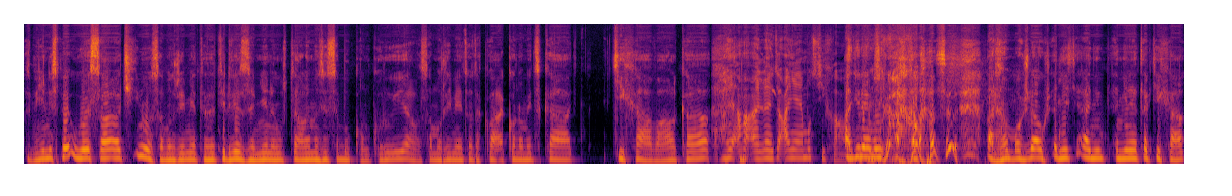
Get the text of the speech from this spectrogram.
Zmínili jsme USA a Čínu. Samozřejmě tyhle ty dvě země neustále mezi sebou konkurují, ale samozřejmě je to taková ekonomická tichá válka. Ale, ale to ani nemoc tichá. Ani nemoc, ano, možná už ani, ani, ani ne tak tichá.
